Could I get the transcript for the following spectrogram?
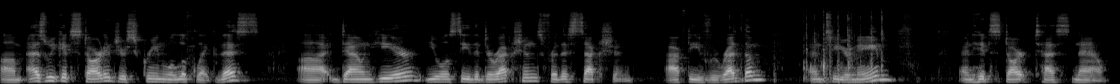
Um, as we get started, your screen will look like this. Uh, down here, you will see the directions for this section. After you've read them, enter your name and hit Start Test Now.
